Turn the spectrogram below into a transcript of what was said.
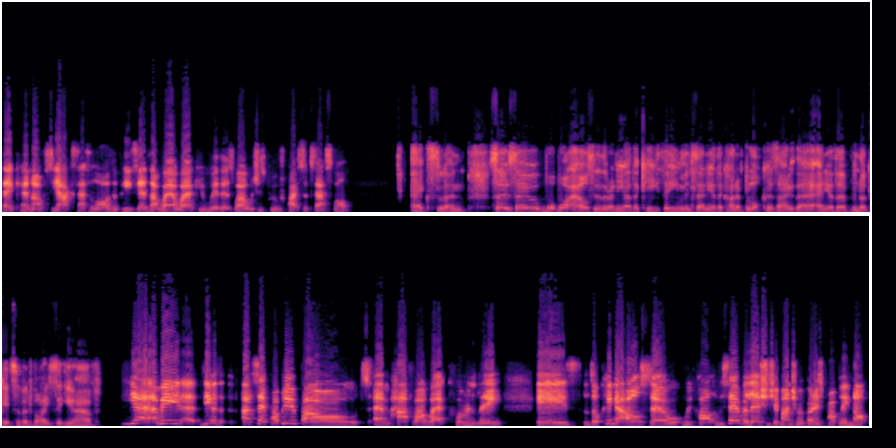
they can obviously access a lot of the PCNs that we're working with as well, which has proved quite successful. Excellent. So, so what, what else? Are there any other key themes? Any other kind of blockers out there? Any other nuggets of advice that you have? Yeah, I mean, uh, the other, I'd say probably about um, half of our work currently is looking at also we call we say relationship management, but it's probably not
